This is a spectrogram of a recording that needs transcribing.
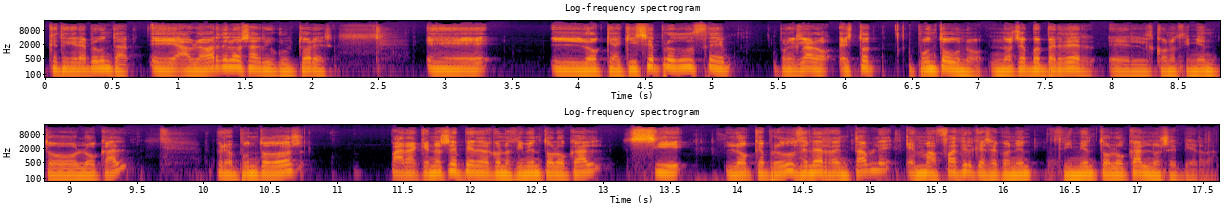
que te quería preguntar. Eh, hablabas de los agricultores. Eh, lo que aquí se produce, porque claro, esto, punto uno, no se puede perder el conocimiento local, pero punto dos, para que no se pierda el conocimiento local, si lo que producen es rentable, es más fácil que ese conocimiento local no se pierda.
